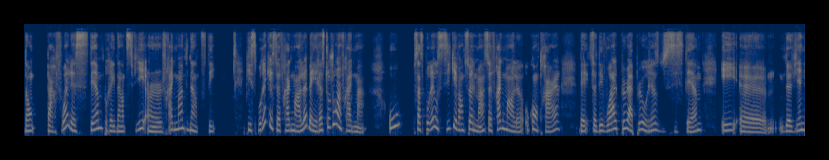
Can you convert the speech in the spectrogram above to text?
Donc, parfois, le système pourrait identifier un fragment d'identité. Puis, il se pourrait que ce fragment-là, ben, il reste toujours un fragment. Ou ça se pourrait aussi qu'éventuellement, ce fragment-là, au contraire, ben, se dévoile peu à peu au reste du système et euh, devienne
